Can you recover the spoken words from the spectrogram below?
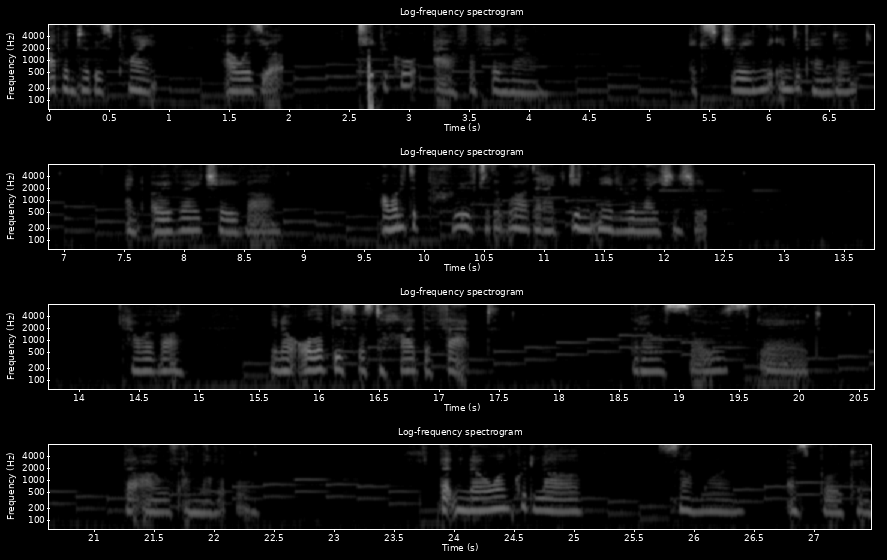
Up until this point, I was your typical alpha female, extremely independent, an overachiever. I wanted to prove to the world that I didn't need a relationship. However, you know, all of this was to hide the fact that I was so scared that I was unlovable. That no one could love someone as broken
